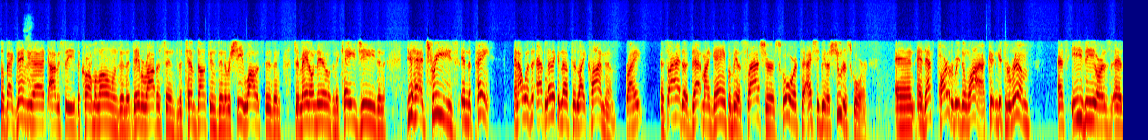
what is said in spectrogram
So back then you had obviously the Karl Malones and the David Robinsons, the Tim Duncans and the Rasheed Wallaces and Jermaine O'Neals and the KGs and you had trees in the paint and I wasn't athletic enough to like climb them, right? And so I had to adapt my game from being a slasher scorer to actually being a shooter scorer. And and that's part of the reason why I couldn't get to the rim as easy or as, as,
